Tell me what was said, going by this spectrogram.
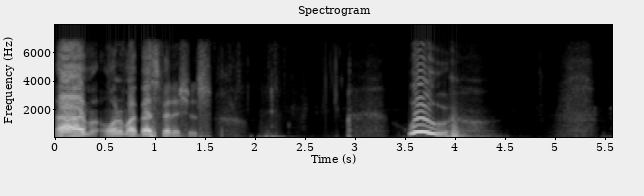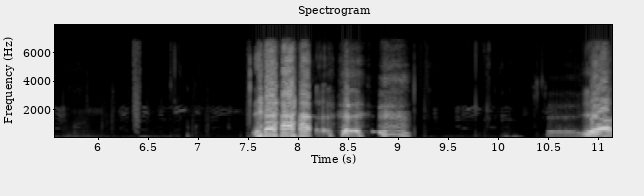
Ah, I'm one of my best finishes. Woo! Yeah.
